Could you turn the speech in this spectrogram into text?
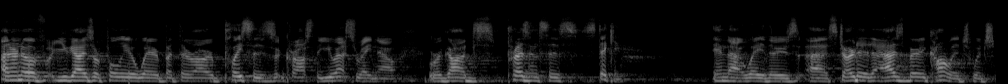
I don't know if you guys are fully aware, but there are places across the U.S. right now where God's presence is sticking. In that way, there's uh, started Asbury College, which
